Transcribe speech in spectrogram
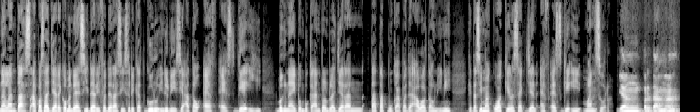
Nah lantas, apa saja rekomendasi dari Federasi Serikat Guru Indonesia atau FSGI mengenai pembukaan pembelajaran tatap muka pada awal tahun ini? Kita simak Wakil Sekjen FSGI Mansur. Yang pertama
